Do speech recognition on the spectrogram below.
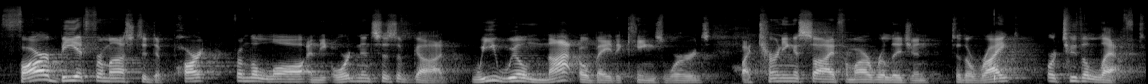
Far be it from us to depart from the law and the ordinances of God. We will not obey the king's words by turning aside from our religion to the right or to the left.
